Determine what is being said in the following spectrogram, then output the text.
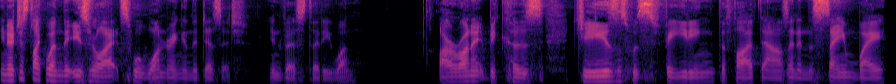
you know, just like when the Israelites were wandering in the desert in verse 31. Ironic because Jesus was feeding the 5,000 in the same way,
